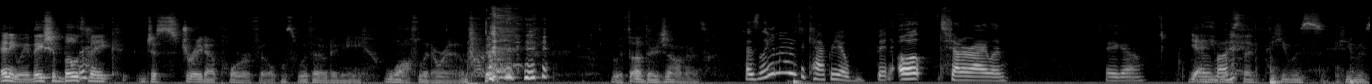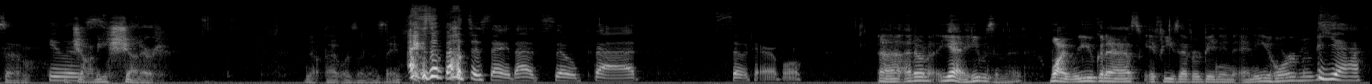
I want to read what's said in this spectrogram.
Anyway, they should both make just straight up horror films without any waffling around with, with other genres. Has Leonardo DiCaprio been? Oh, Shutter Island. There you go. Yeah, he was the, he was he was um He was- Johnny Shutter. No, that wasn't his name. I was about to say that's so bad, so terrible. Uh, I don't know. Yeah, he was in that. Why were you gonna ask if he's ever been in any horror movie? Yeah.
